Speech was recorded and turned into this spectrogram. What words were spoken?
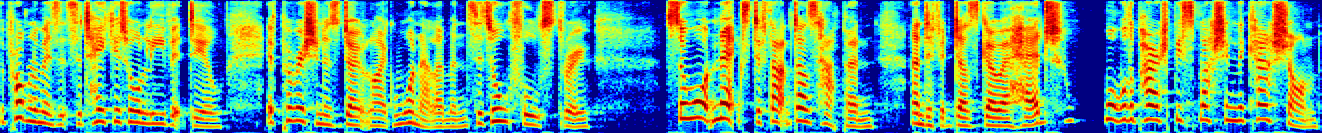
The problem is it's a take it or leave it deal. If parishioners don't like one element, it all falls through. So, what next if that does happen? And if it does go ahead, what will the parish be splashing the cash on?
